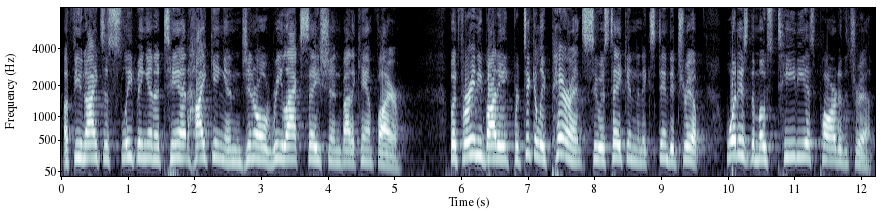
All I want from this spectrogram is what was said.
A few nights of sleeping in a tent, hiking, and general relaxation by the campfire. But for anybody, particularly parents who has taken an extended trip, what is the most tedious part of the trip?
